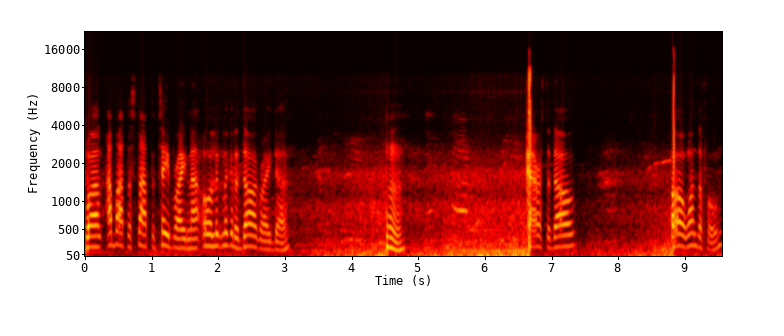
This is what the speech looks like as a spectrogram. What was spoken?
well, I'm about to stop the tape right now. Oh, look, look at the dog right there. Hmm. Paris. The dog. Oh, wonderful.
